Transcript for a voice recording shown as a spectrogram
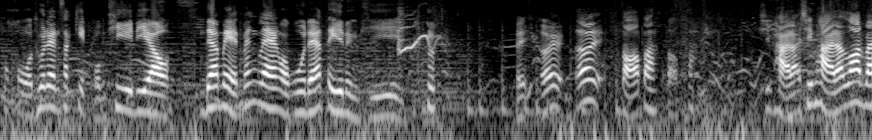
โอ้โหทุเรนสกิดผมทีเดียวเดเมจแม่งแรงกว่ากูแดดตีหนึ่งทีเฮ้ยเอ้ยเอ้ยต่อปะต่อปะชิบหายแล้วชิบหายแล้วรอดไหม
